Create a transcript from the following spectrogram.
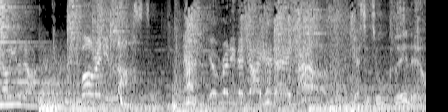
no, you don't. You've already lost. You're ready to die today. Guess it's all clear now.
